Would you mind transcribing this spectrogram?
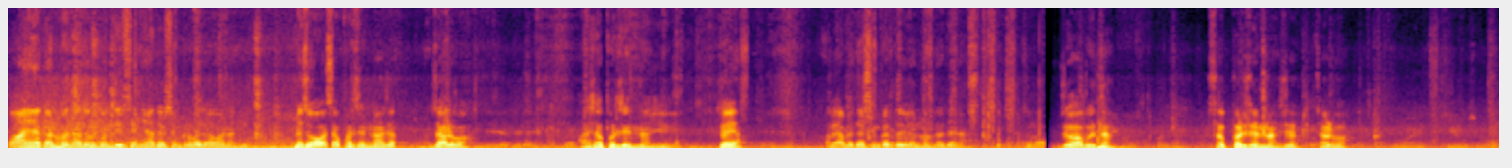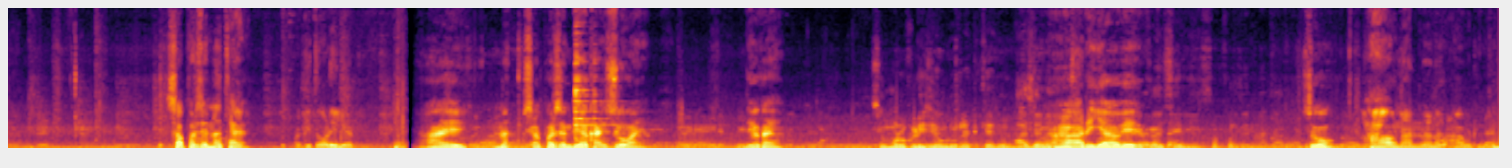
તો અહીંયા હનુમાન દાદાનું મંદિર છે ત્યાં દર્શન કરવા જવાના છે. ને જો સફરજનના ઝાડવા. આ સફરજનના છે. જોયા? હવે આપણે દર્શન કરતા હોઈએ હનુમાન દાદાના. જો આ બધા સફરજનના છે, ઝાડવા. સફરજન ન થાય. બાકી તોડી લે. હા એ સફરજન દેખાય, જો અહીંયા. દેખાય? સમરોકડી જેવડું લટકે છે. હા રિયા આવે. જો હાવ નાના નાના આઉટલેટ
